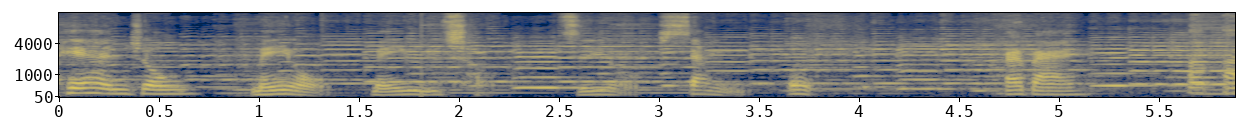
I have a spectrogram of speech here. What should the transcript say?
黑暗中没有美与丑只有善与恶。拜拜。拜拜。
